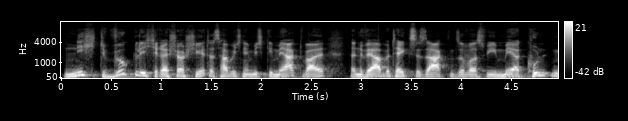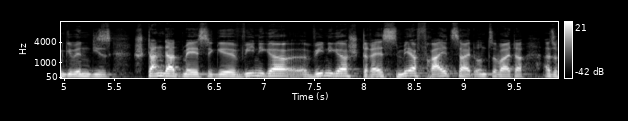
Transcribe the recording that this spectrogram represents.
nicht wirklich recherchiert. Das habe ich nämlich gemerkt, weil seine Werbetexte sagten sowas wie mehr Kundengewinn, dieses standardmäßige, weniger, weniger Stress, mehr Freizeit und so weiter. Also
